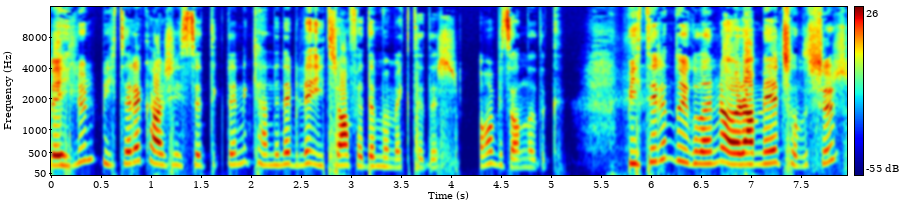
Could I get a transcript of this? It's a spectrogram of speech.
Behlül, Bihter'e karşı hissettiklerini kendine bile itiraf edememektedir. Ama biz anladık. Bihter'in duygularını öğrenmeye çalışır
